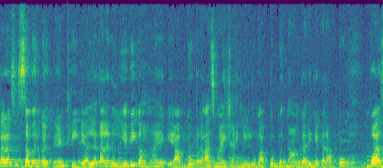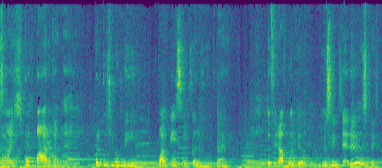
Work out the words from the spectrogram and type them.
तरह से सब्र करते हैं, ठीक है, अल्लाह ताला ने ये भी कहा है कि आपके ऊपर आजमाइश आएँगी, लोग आपको बदनाम करेंगे, पर आपको वो आजमाइश को पार करना है। पर कुछ लोग नहीं, वाकई सर कलम होता है। तो फिर आप बोलते हो, मुस्लिम टेररिस्ट है।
